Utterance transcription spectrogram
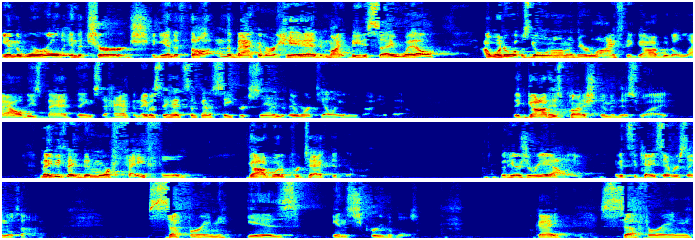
in the world, in the church, again, the thought in the back of our head might be to say, well, I wonder what was going on in their life that God would allow these bad things to happen. They must have had some kind of secret sin that they weren't telling anybody about. That God has punished them in this way. Maybe if they'd been more faithful, God would have protected them. But here's the reality, and it's the case every single time. Suffering is inscrutable. Okay? Suffering,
